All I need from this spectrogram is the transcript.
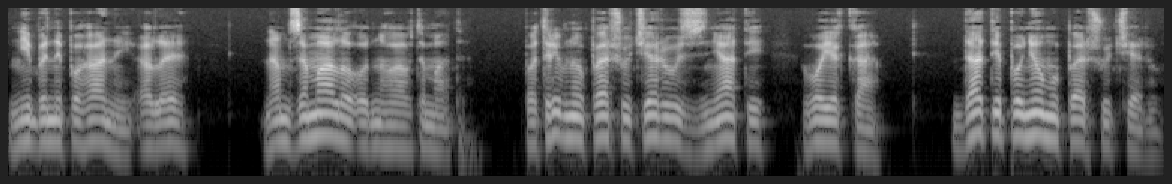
Ніби непоганий, але нам замало одного автомата. Потрібно в першу чергу зняти вояка, дати по ньому першу чергу.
